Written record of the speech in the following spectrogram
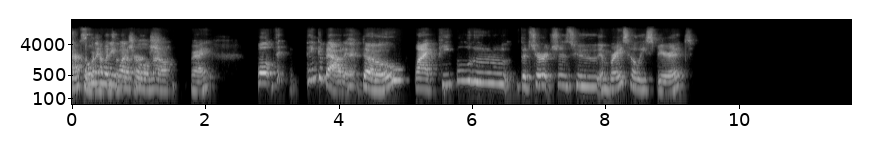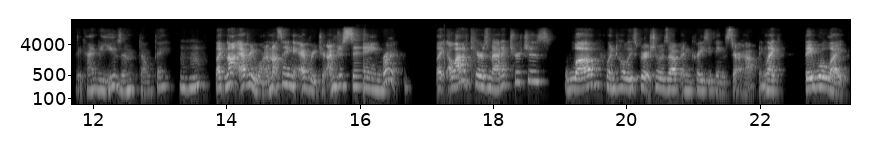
exactly only when you want to pull them out. right? Well, th- think about it though. Like people who the churches who embrace Holy Spirit, they kind of use him, don't they? Mhm. Like not everyone. I'm not saying every church. I'm just saying Right. like a lot of charismatic churches love when Holy Spirit shows up and crazy things start happening. Like they will like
